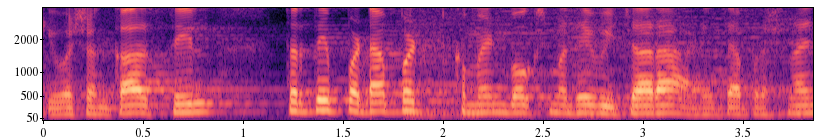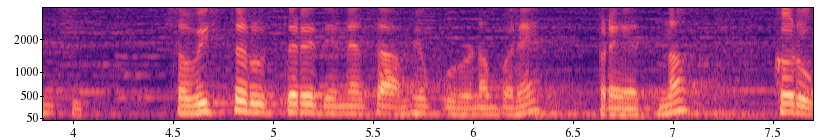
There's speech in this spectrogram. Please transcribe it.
किंवा शंका असतील तर ते पटापट कमेंट बॉक्समध्ये विचारा आणि त्या प्रश्नांची सविस्तर उत्तरे देण्याचा आम्ही पूर्णपणे प्रयत्न करू.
